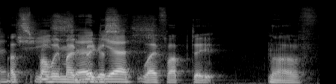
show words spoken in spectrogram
And that's probably my biggest yes. life update of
